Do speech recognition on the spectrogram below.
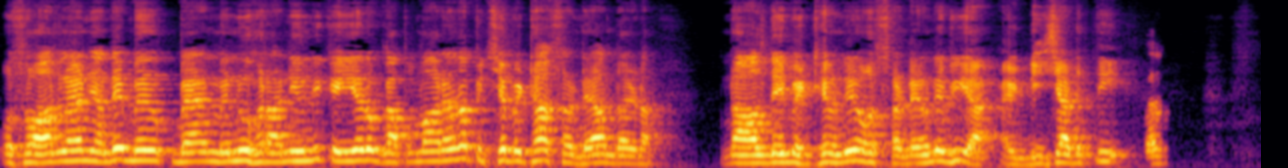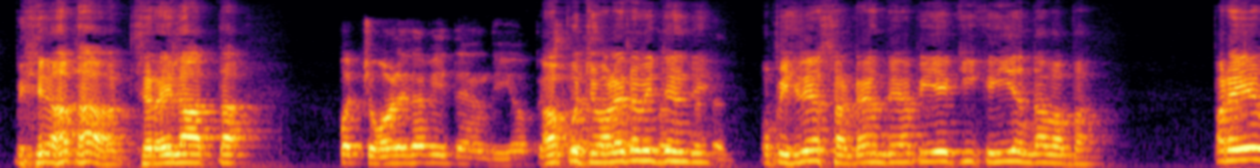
ਉਹ ਸਵਾਦ ਲੈਣ ਜਾਂਦੇ ਮੈਨੂੰ ਹੈਰਾਨੀ ਹੁੰਦੀ ਕਈ ਵਾਰ ਉਹ ਗੱਪ ਮਾਰਿਆ ਉਹਦਾ ਪਿੱਛੇ ਬੈਠਾ ਹੱਸਣ ਡਿਆ ਹੁੰਦਾ ਜਿਹੜਾ। ਨਾਲ ਦੇ ਬੈਠੇ ਹੁੰਦੇ ਉਹ ਡਏ ਹੁੰਦੇ ਵੀ ਐਡੀ ਛੱਡਤੀ ਵੀ ਆ ਤਾਂ ਸਿਰੇ ਲਾਤਾ ਪੁੱਛ ਵਾਲੇ ਦਾ ਵੀ ਇਦਾਂ ਹੁੰਦੀ ਆ ਆ ਪੁੱਛ ਵਾਲੇ ਦਾ ਵੀ ਏਦਾਂ ਹੁੰਦੀ ਉਹ ਪਿਛਲੇ ਡਏ ਹੁੰਦੇ ਆ ਵੀ ਇਹ ਕੀ ਕਹੀ ਜਾਂਦਾ ਬਾਬਾ। ਪਰ ਇਹ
